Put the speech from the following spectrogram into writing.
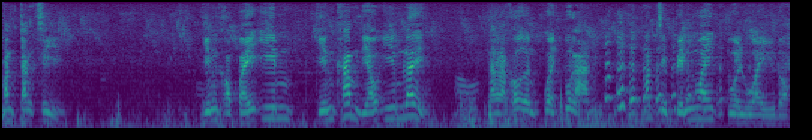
มันจังสี่ กินเข้าไปอิ่มกินข้ามเดียวอิ่มเลยเอานั่นแหละเขาเอิ้นกล้วยตัวหลาน มันสิเป็นหน่วยตัวรวยอยู่ดอก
